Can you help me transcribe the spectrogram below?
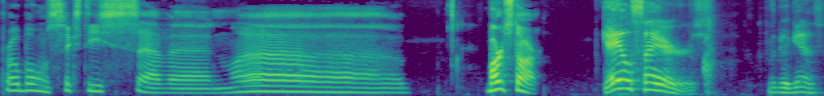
Pro Bowl in 67. Uh, Bart Starr. Gale Sayers. That's a good guess.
